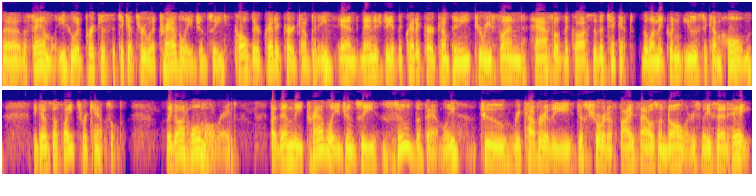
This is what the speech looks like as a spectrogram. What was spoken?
uh, the family who had purchased the ticket through a travel agency called their credit card company and managed to get the credit card company to refund half of the cost of the ticket, the one they couldn't use to come home because the flights were canceled. They got home all right, but then the travel agency sued the family to recover the just short of $5,000. They said, hey,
